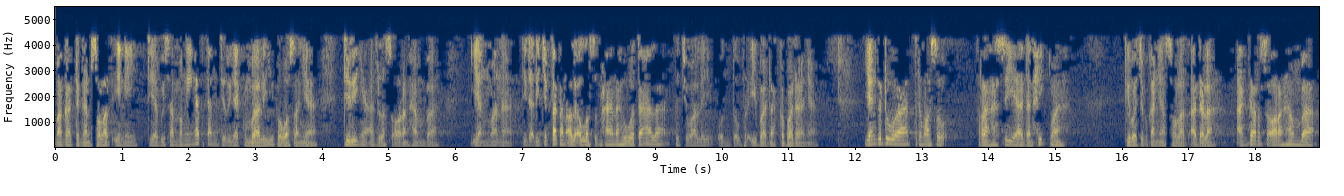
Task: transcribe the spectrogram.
maka dengan salat ini dia bisa mengingatkan dirinya kembali bahwasanya dirinya adalah seorang hamba yang mana tidak diciptakan oleh Allah Subhanahu wa taala kecuali untuk beribadah kepadanya. Yang kedua, termasuk rahasia dan hikmah diwajibkannya salat adalah agar seorang hamba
